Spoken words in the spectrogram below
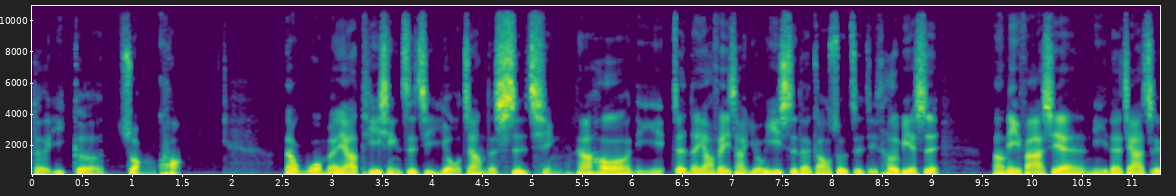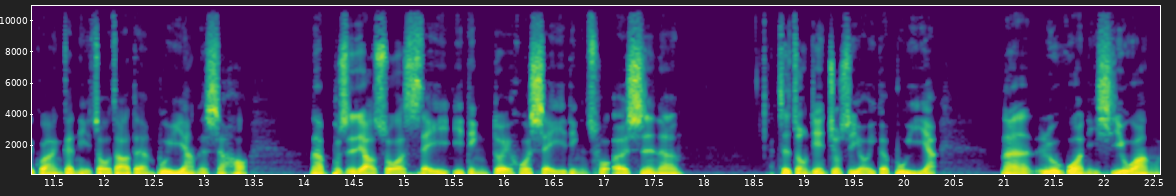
的一个状况。那我们要提醒自己有这样的事情，然后你真的要非常有意识的告诉自己，特别是当你发现你的价值观跟你周遭的人不一样的时候，那不是要说谁一定对或谁一定错，而是呢，这中间就是有一个不一样。那如果你希望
